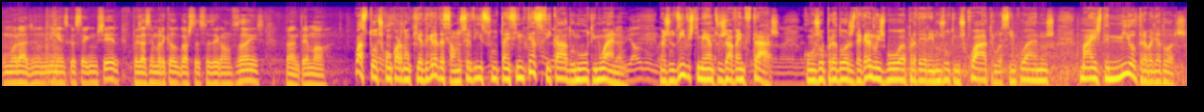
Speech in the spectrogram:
humorados, ninguém se consegue mexer, depois há sempre aquele que gosta de fazer confusões, pronto, é mau. Quase todos concordam que a degradação no serviço tem se intensificado no último ano, mas o desinvestimento já vem de trás, com os operadores da Grande Lisboa perderem nos últimos 4 a 5 anos mais de mil trabalhadores.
